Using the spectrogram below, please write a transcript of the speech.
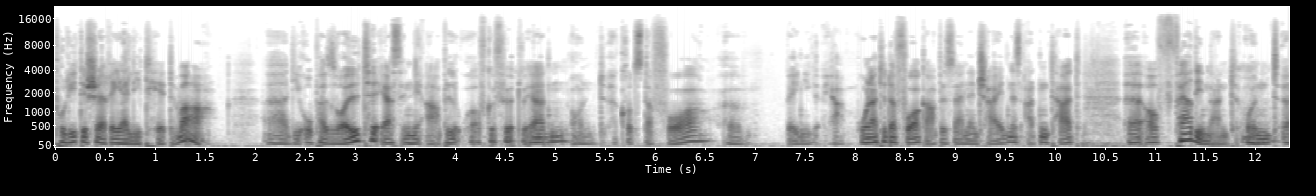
politische Realität war. Äh, die Oper sollte erst in Neapel uraufgeführt werden und äh, kurz davor, äh, wenige ja, Monate davor, gab es ein entscheidendes Attentat auf Ferdinand. Mhm. Und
